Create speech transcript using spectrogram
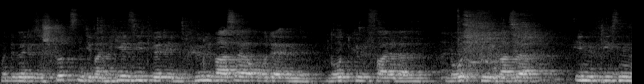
Und über diese Stutzen, die man hier sieht, wird eben Kühlwasser oder im Notkühlfall dann Notkühlwasser in diesen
